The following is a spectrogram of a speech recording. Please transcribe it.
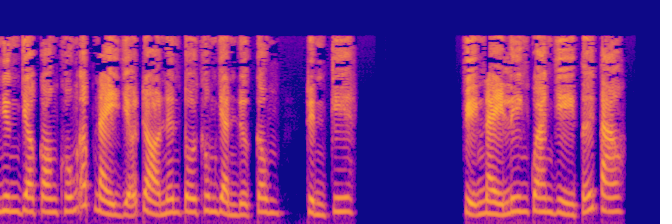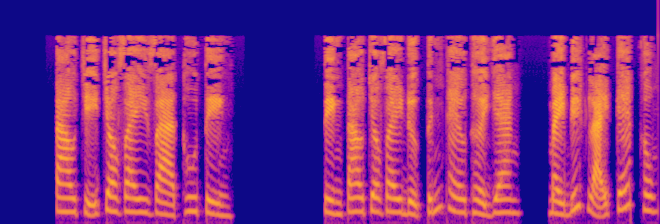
nhưng do con khốn ấp này dở trò nên tôi không giành được công, trình kia. Chuyện này liên quan gì tới tao? Tao chỉ cho vay và thu tiền. Tiền tao cho vay được tính theo thời gian, mày biết lãi kép không?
